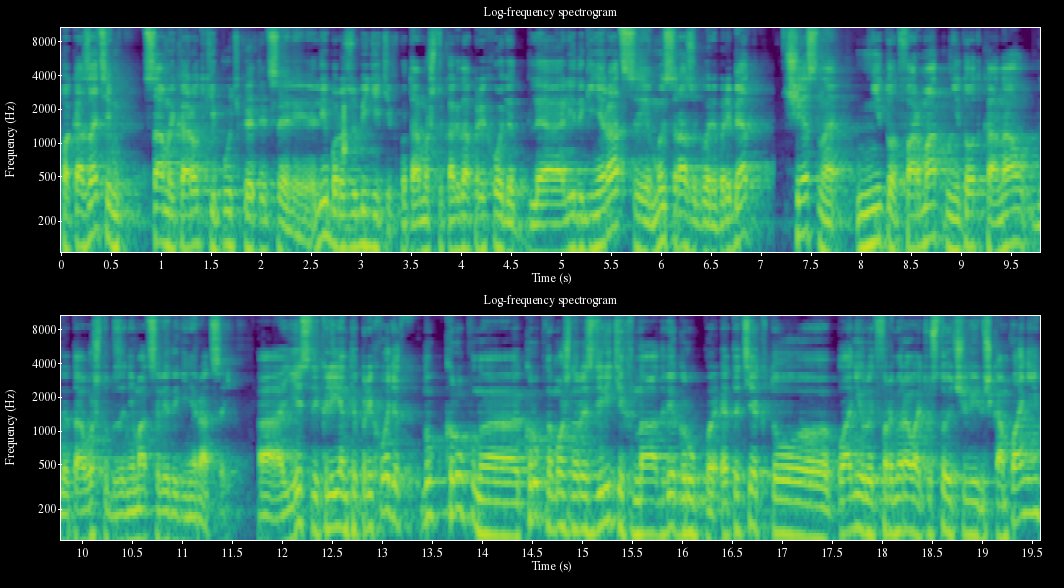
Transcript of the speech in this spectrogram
показать им самый короткий путь к этой цели, либо разубедить их, потому что когда приходят для лидогенерации, мы сразу говорим, ребят, честно, не тот формат, не тот канал для того, чтобы заниматься лидогенерацией. А если клиенты приходят, ну, крупно, крупно можно разделить их на две группы. Это те, кто планирует формировать устойчивый имидж компании,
